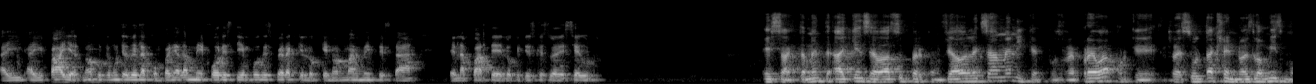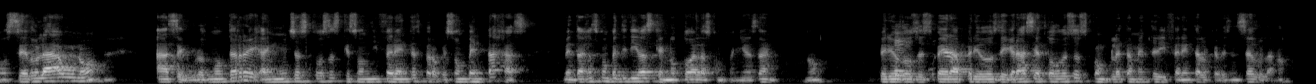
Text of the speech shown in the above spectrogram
ahí, ahí fallas, ¿no? Porque muchas veces la compañía da mejores tiempos de espera que lo que normalmente está en la parte de lo que tienes que estudiar de cédula. Exactamente. Hay quien se va súper confiado al examen y que pues reprueba porque resulta que no es lo mismo cédula A1 a Seguros Monterrey. Hay muchas cosas que son diferentes, pero que son ventajas, ventajas competitivas que no todas las compañías dan, ¿no? Periodos de espera, periodos de gracia, todo eso es completamente diferente a lo que ves en cédula, ¿no?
